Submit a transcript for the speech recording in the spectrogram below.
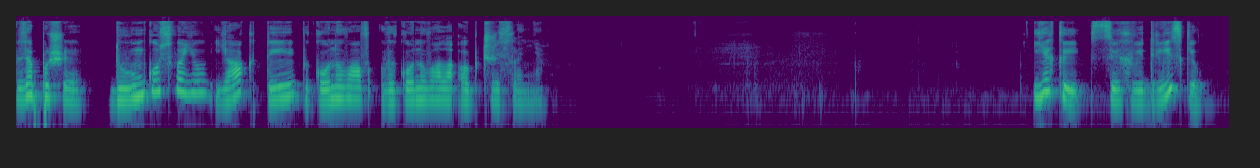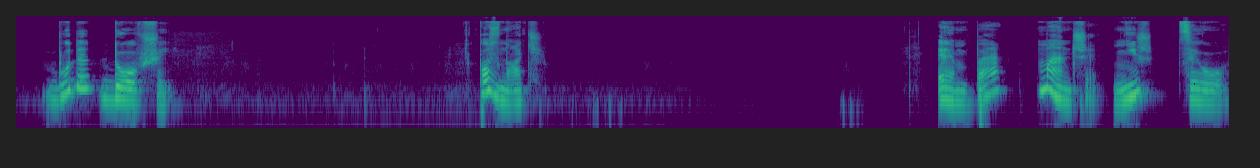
Запиши думку свою, як ти виконував, виконувала обчислення. Який з цих відрізків буде довший? Познач. МП менше, ніж СО.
